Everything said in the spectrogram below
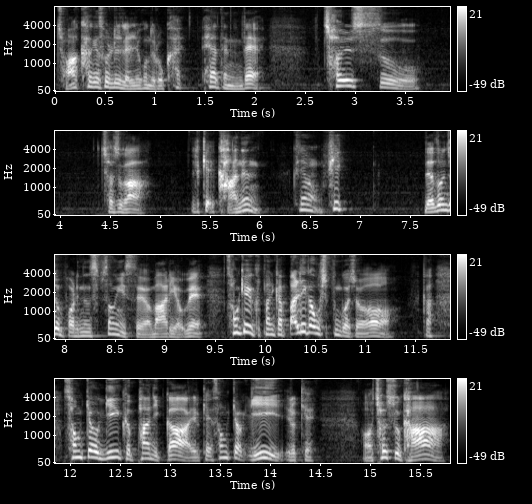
정확하게 소리를 내려고 노력해야 되는데 철수, 철수가 이렇게 가는 그냥 휙 내던져 버리는 습성이 있어요. 말이요. 왜? 성격이 급하니까 빨리 가고 싶은 거죠. 그러니까 성격이 급하니까 이렇게 성격이 이렇게 어, 철수 가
